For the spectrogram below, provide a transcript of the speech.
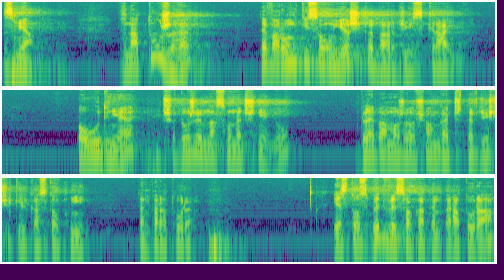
zmiany. W naturze te warunki są jeszcze bardziej skrajne. W południe, przy dużym nasłonecznieniu, gleba może osiągać 40 kilka stopni temperaturę. Jest to zbyt wysoka temperatura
